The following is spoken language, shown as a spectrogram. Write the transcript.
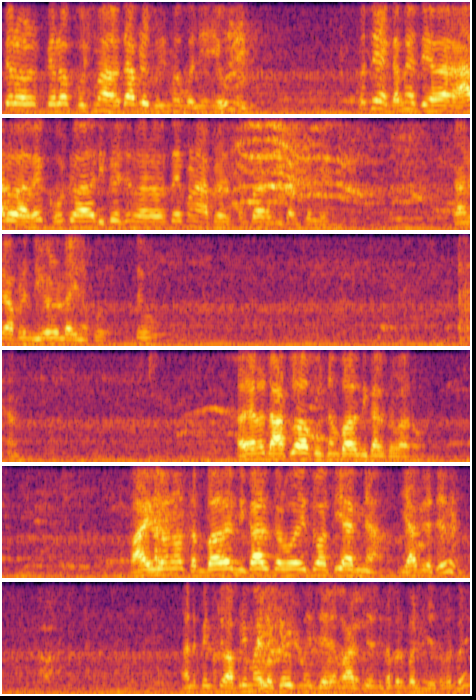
પેલો પેલો ખુશમાં આવે તો આપણે ખુશમાં બોલીએ એવું નહીં. પછી ગમે તે હારો આવે ખોટો આવે ડિપ્રેશન વાળો આવે પણ આપણે સંભાળ નિકાલ કરવો. કારણ કે આપણે નિવેડો લાવી નાખો. તેવું. હવે એનો દાખલો આપું સંભાવે નિકાલ કરવાનો. ફાયદો નો સંભાવે નિકાલ કરવો એ ચોથી આજ્ઞા. યાદ રહેશે ને? અને પેલી ચોપડી માં લખેલું છે, વાંચશે ખબર પડશે. ખબર પડે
